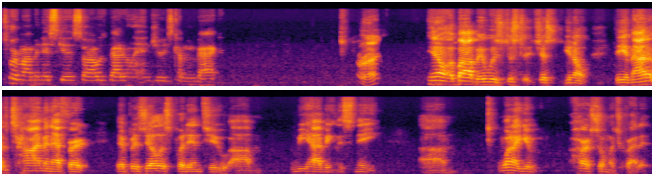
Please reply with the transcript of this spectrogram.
tore my meniscus, so I was battling injuries coming back. All right you know, Bob, it was just just you know the amount of time and effort that Brazil has put into um, rehabbing this knee. Um, one, I give her so much credit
